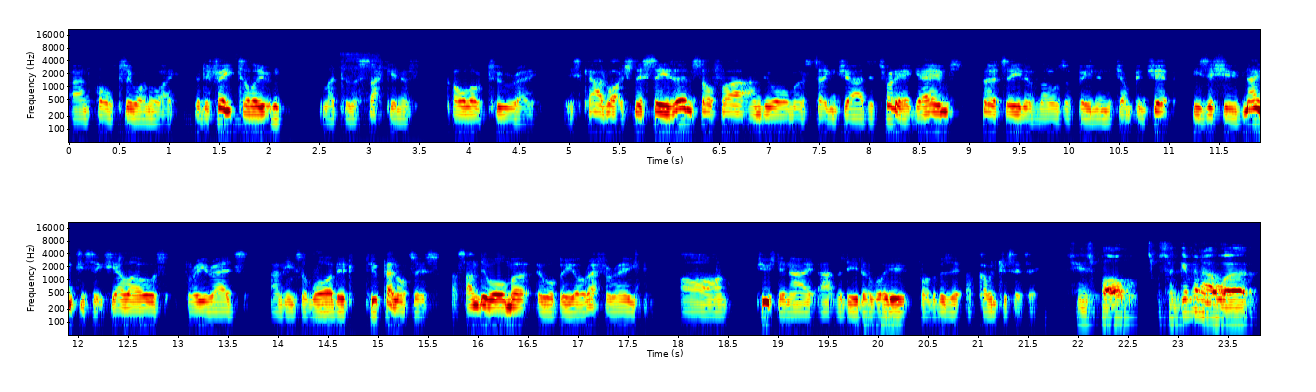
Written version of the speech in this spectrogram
and Hull 2 1 away. The defeat to Luton led to the sacking of Kolo Toure. His card watch this season so far, Andy Woolmer has taken charge of 28 games. 13 of those have been in the Championship. He's issued 96 yellows, three reds, and he's awarded two penalties. That's Andy Woolmer, who will be your referee on Tuesday night at the DW for the visit of Coventry City. Cheers, Paul. So, given our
